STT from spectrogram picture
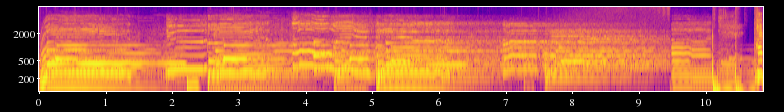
Whoa!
